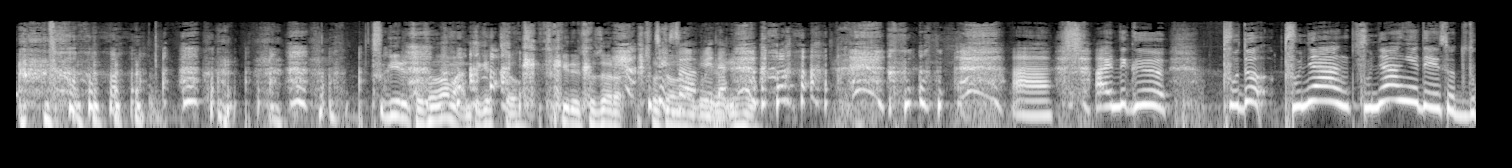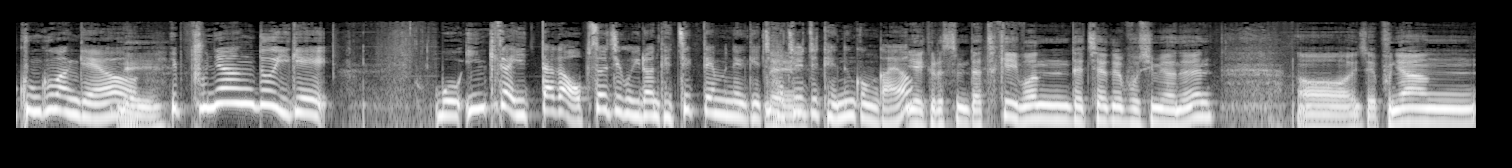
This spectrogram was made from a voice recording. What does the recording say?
투기를 조성하면 안 되겠죠. 투기를 조절 조정하고 죄송합니다. 예. 아, 아 근데 그 부도 분양 분양에 대해서도 궁금한 게요. 네, 예. 이 분양도 이게 뭐 인기가 있다가 없어지고 이런 대책 때문에 이게 네. 자주지 되는 건가요? 예, 그렇습니다. 특히 이번 대책을 보시면은 어 이제 분양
